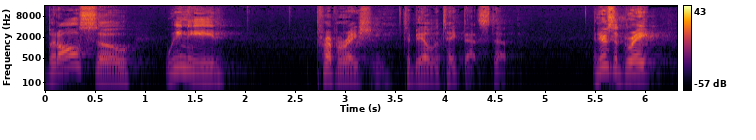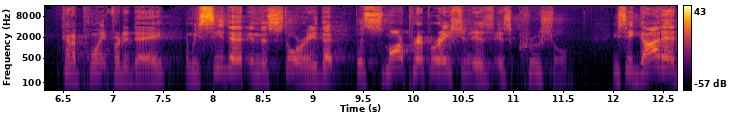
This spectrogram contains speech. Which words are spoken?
But also, we need preparation to be able to take that step. And here's a great kind of point for today. And we see that in this story that the smart preparation is, is crucial. You see, God had,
